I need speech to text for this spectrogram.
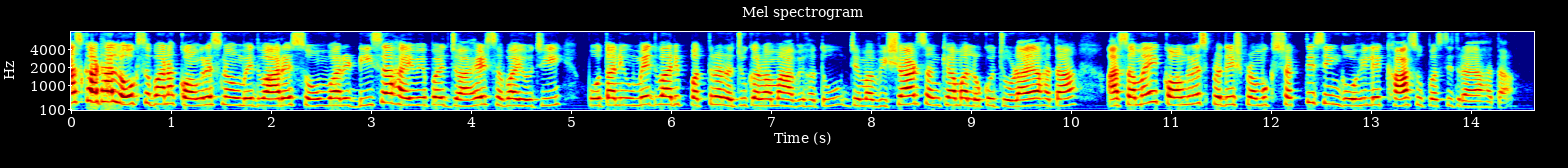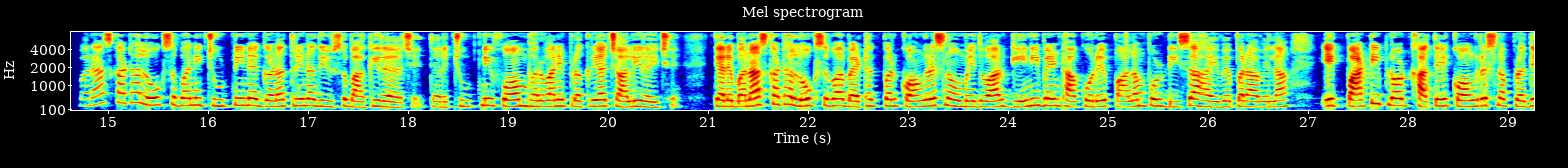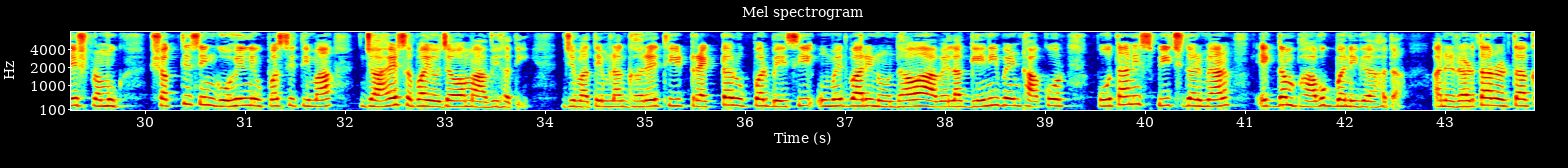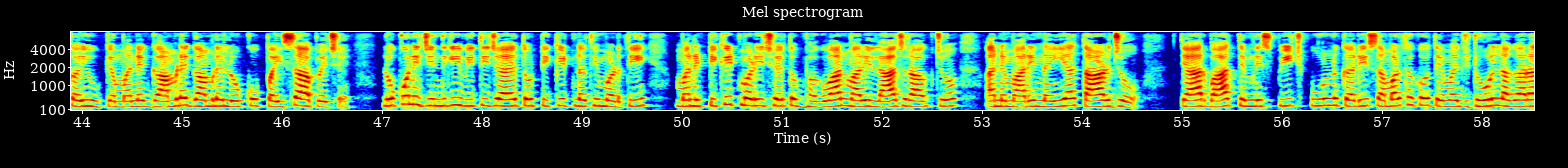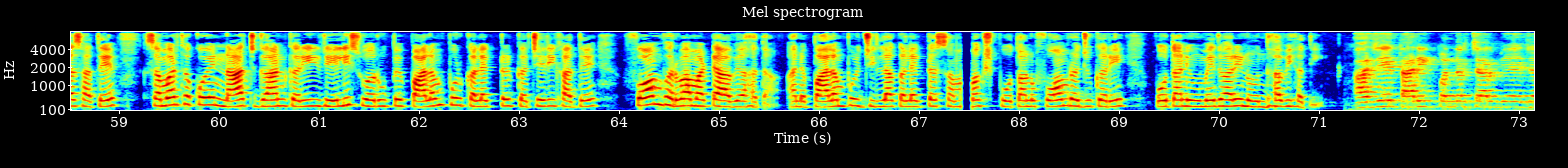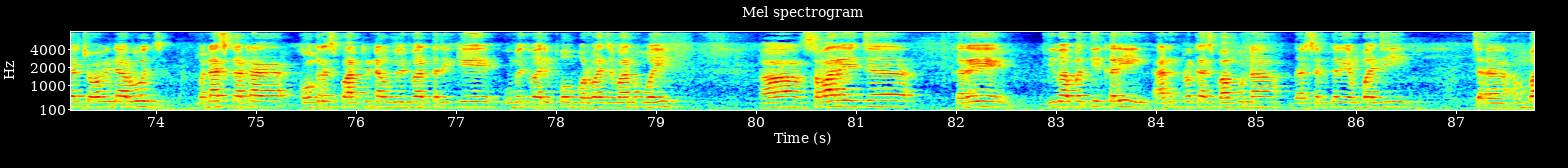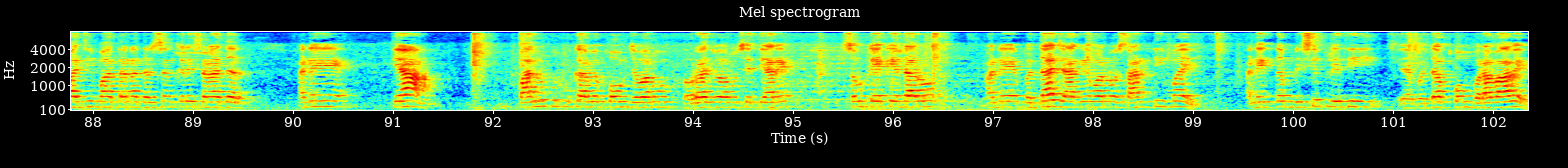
બનાસકાંઠા લોકસભાના કોંગ્રેસના ઉમેદવારે સોમવારે ડીસા હાઈવે પર જાહેર સભા યોજી પોતાની ઉમેદવારી પત્ર રજૂ કરવામાં આવ્યું હતું, જેમાં વિશાળ સંખ્યામાં લોકો જોડાયા હતા. આ સમયે કોંગ્રેસ પ્રદેશ પ્રમુખ શક્તિસિંહ ગોહિલે ખાસ ઉપસ્થિત રહ્યા હતા. બનાસકાંઠા લોકસભાની ચૂંટણીને ગણતરીના દિવસો બાકી રહ્યા છે. ત્યારે ચૂંટણી ફોર્મ ભરવાની પ્રક્રિયા ચાલી રહી છે. ત્યારે બનાસકાંઠા લોકસભા બેઠક પર કોંગ્રેસના ઉમેદવાર ગેનીબેન ઠાકોરે પાલમપુર ડીસા હાઈવે પર આવેલા એક પાર્ટી પ્લોટ ખાતે કોંગ્રેસના પ્રદેશ પ્રમુખ શક્તિસિંહ ગોહિલની ઉપસ્થિતિમાં જાહેર સભા યોજવામાં આવી હતી. જેમાં તેમના ઘરેથી ટ્રેક્ટર ઉપર બેસી ઉમેદવારી નોંધાવવા આવેલા ગેનીબેન ઠાકોર પોતાની સ્પીચ દરમિયાન એકદમ ભાવુક બની ગયા હતા અને રડતા રડતા કહ્યું કે મને ગામડે ગામડે લોકો પૈસા આપે છે. લોકોની જિંદગી વીતી જાય તો ટિકિટ નથી મળતી. મને ટિકિટ મળી છે તો ભગવાન મારી લાજ રાખજો અને મારી નૈયા તાળજો. ત્યારબાદ તેમની સ્પીચ પૂર્ણ કરી સમર્થકો તેમજ ઢોલ નગારા સાથે સમર્થકોએ નાચ ગાન કરી રેલી સ્વરૂપે પાલમપુર કલેક્ટર કચેરી ખાતે ફોર્મ ભરવા માટે આવ્યા હતા અને પાલમપુર જિલ્લા કલેક્ટર સમક્ષ પોતાનું ફોર્મ રજૂ કરી પોતાની ઉમેદવારી નોંધાવી હતી. આજે તારીખ પંદર ચાર બે હજાર ચોવીસના રોજ બનાસકાંઠા કોંગ્રેસ પાર્ટીના ઉમેદવાર તરીકે ઉમેદવારી ફોર્મ ભરવા જવાનું હોય. સવારે જ ઘરે દીવાબત્તી કરી, આનંદ પ્રકાશ બાપુના દર્શન કરી, અંબાજી અંબાજી માતાના દર્શન કરી સણાદર અને ત્યાં પાલનપુર મુકામે ફોર્મ જવાનું ભરવા જવાનું છે ત્યારે સૌ ટેકેદારો અને બધા જ આગેવાનો શાંતિમય અને એકદમ ડિસિપ્લિનથી બધા ફોર્મ ભરાવા આવે.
